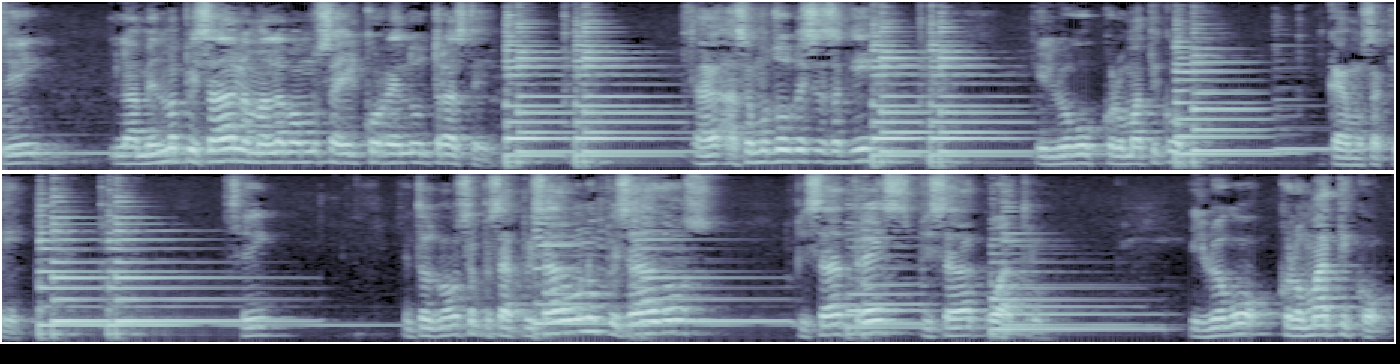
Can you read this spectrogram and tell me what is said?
¿Sí? La misma pisada nada más la vamos a ir corriendo un traste. Hacemos dos veces aquí y luego cromático y caemos aquí. ¿Sí? Entonces vamos a empezar pisada 1, pisada 2, pisada 3, pisada 4. Y luego cromático.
